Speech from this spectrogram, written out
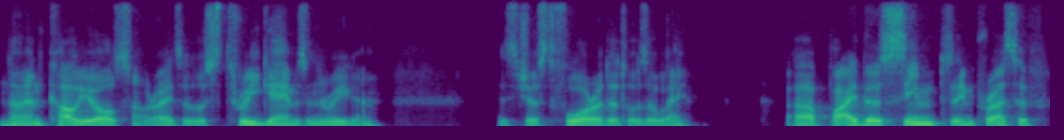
no, and Kalju also, right? It was three games in Riga. It's just Florida that was away. Uh, Paide seemed impressive.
